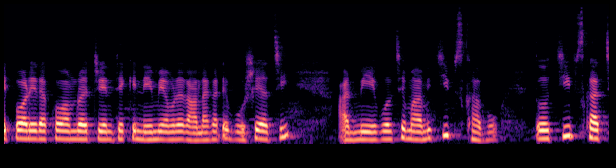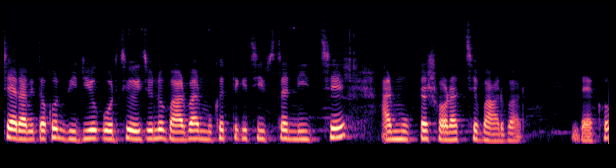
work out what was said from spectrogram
এরপরে দেখো আমরা ট্রেন থেকে নেমে আমরা রানাঘাটে বসে আছি। আর মেয়ে বলছে, মা, আমি চিপস খাব। তো চিপস খাচ্ছে আর আমি তখন ভিডিও করছি, ওই জন্য বারবার মুখের থেকে চিপসটা নিচ্ছে আর মুখটা সরাচ্ছে বারবার। দেখো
